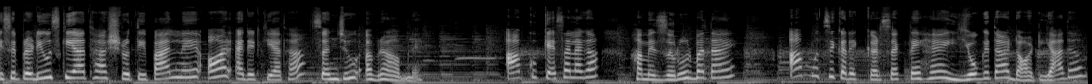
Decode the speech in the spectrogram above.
इसे प्रोड्यूस किया था श्रुति पाल ने और एडिट किया था संजू अब्राहम ने। आपको कैसा लगा, हमें ज़रूर बताएँ। आप मुझसे कनेक्ट कर सकते हैं Yogita dot Yadav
